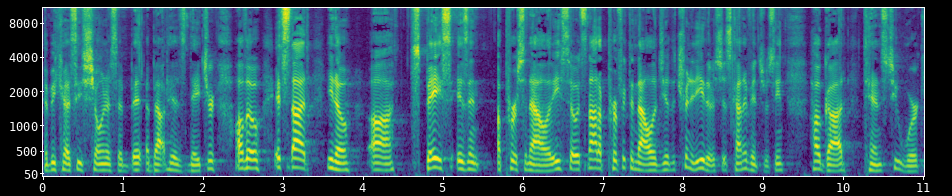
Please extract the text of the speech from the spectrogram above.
and because he's shown us a bit about his nature. Although it's not, you know, uh, space isn't a personality, so it's not a perfect analogy of the Trinity either. It's just kind of interesting how God tends to work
